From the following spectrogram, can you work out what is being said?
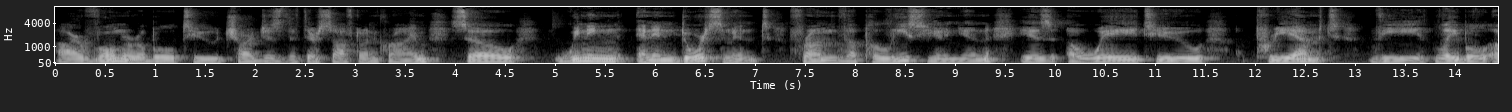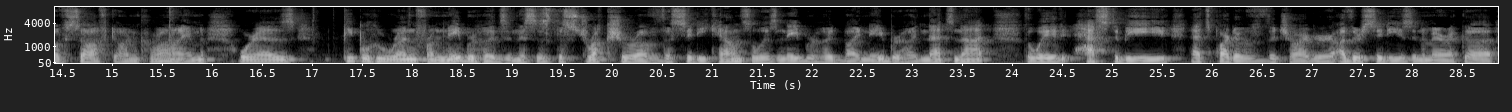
are vulnerable to charges that they're soft on crime. So winning an endorsement from the police union is a way to preempt the label of soft on crime, whereas people who run from neighborhoods, and this is the structure of the city council is neighborhood by neighborhood. And that's not the way it has to be. That's part of the charter. Other cities in America,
